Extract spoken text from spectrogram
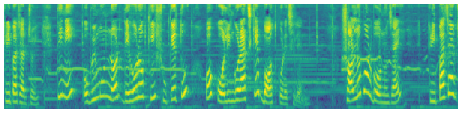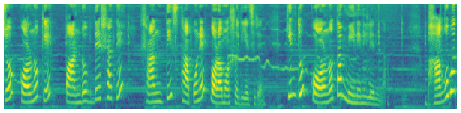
কৃপাচার্যই। তিনি অভিমন্যুর দেহরক্ষী সুকেতু ও কলিঙ্গরাজকে বধ করেছিলেন। শল্যপর্ব অনুযায়ী কৃপাচার্য কর্ণকে পাণ্ডবদের সাথে শান্তি স্থাপনের পরামর্শ দিয়েছিলেন, কিন্তু কর্ণ তা মেনে নিলেন না। ভাগবত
